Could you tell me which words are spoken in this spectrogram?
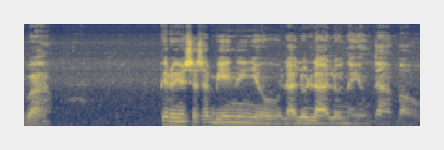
ba? Pero yung sasabihin ninyo, lalo-lalo na yung Davao,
